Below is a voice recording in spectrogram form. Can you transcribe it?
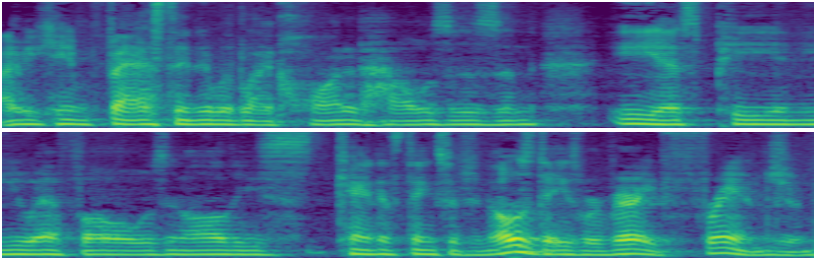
I became fascinated with like haunted houses and ESP and UFOs and all these kind of things, which in those days were very fringe and,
